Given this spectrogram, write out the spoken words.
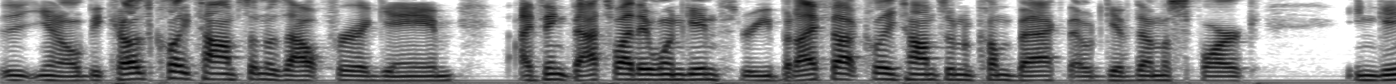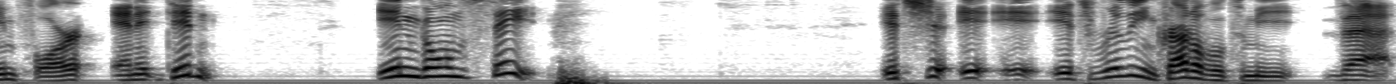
you know because Klay Thompson was out for a game. I think that's why they won Game Three. But I thought Klay Thompson would come back. That would give them a spark in Game Four, and it didn't. In Golden State, it's just, it, it, it's really incredible to me that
